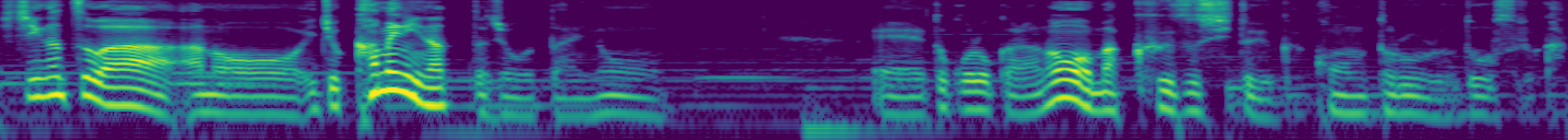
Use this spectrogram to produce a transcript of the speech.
7月はあの一応亀になった状態のえー、ところからの、まあ、崩しというかコントロールをどうするか。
